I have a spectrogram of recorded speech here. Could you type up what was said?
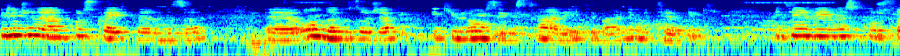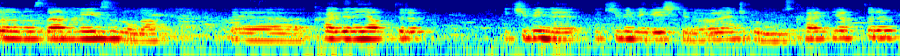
Birinci dönem kurs kayıtlarımızı e, 19 Ocak 2018 tarihi itibariyle bitirdik. Bitirdiğimiz kurslarımızdan mezun olan, e, kaydını yaptırıp 2000'i 2000'i geçkin öğrenci grubumuz kayıt yaptırıp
